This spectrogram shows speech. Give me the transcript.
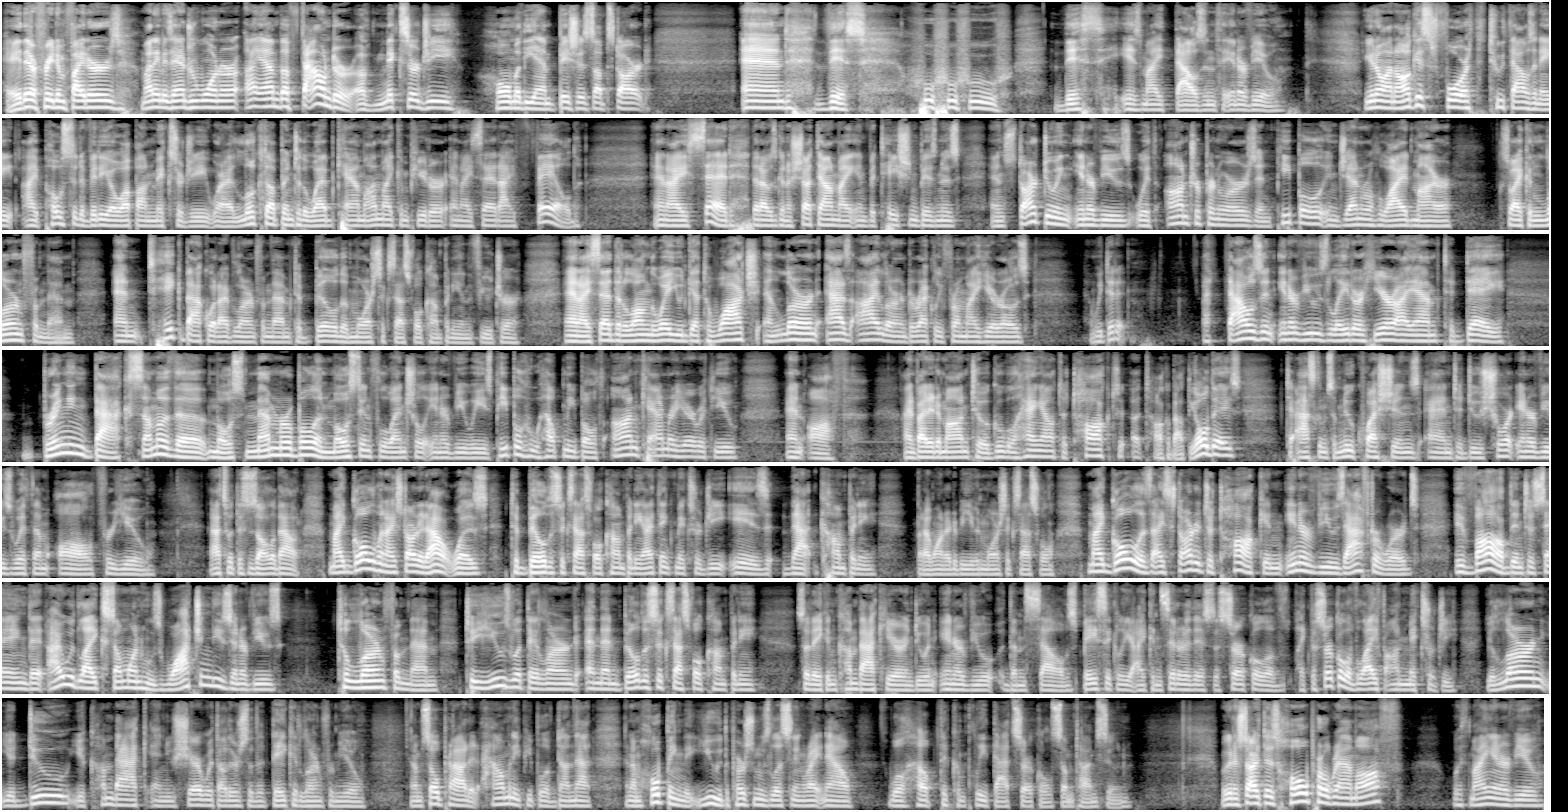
Hey there, freedom fighters. My name is Andrew Warner. I am the founder of Mixergy, home of the ambitious upstart. And this, whoo, whoo, whoo, this is my thousandth interview. You know, on August 4th, 2008, I posted a video up on Mixergy where I looked up into the webcam on my computer and I said I failed. And I said that I was going to shut down my invitation business and start doing interviews with entrepreneurs and people in general who I admire so I can learn from them and take back what I've learned from them to build a more successful company in the future. And I said that along the way, you'd get to watch and learn as I learned directly from my heroes. And we did it a thousand interviews later, here I am today, bringing back some of the most memorable and most influential interviewees, people who helped me both on camera here with you and off. I invited them on to a Google Hangout to talk to, uh, talk about the old days, to ask them some new questions, and to do short interviews with them all for you. That's what this is all about. My goal when I started out was to build a successful company. I think Mixergy is that company but I wanted to be even more successful. My goal as I started to talk in interviews afterwards evolved into saying that I would like someone who's watching these interviews to learn from them, to use what they learned, and then build a successful company so they can come back here and do an interview themselves. Basically, I consider this a circle of like the circle of life on Mixergy. You learn, you do, you come back, and you share with others so that they could learn from you. And I'm so proud at how many people have done that. And I'm hoping that you, the person who's listening right now, will help to complete that circle sometime soon. We're going to start this whole program off with my interview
